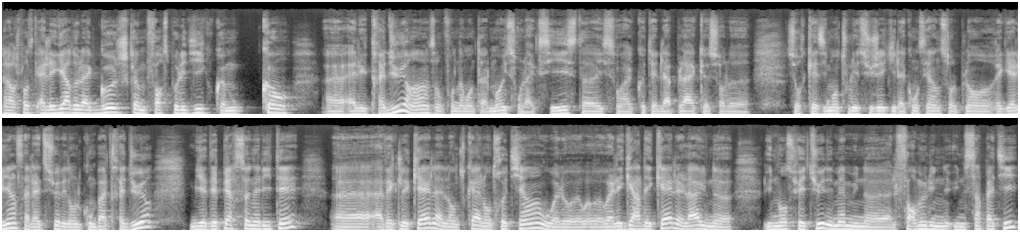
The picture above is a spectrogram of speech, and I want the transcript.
Alors je pense qu'à l'égard de la gauche comme force politique ou comme quand euh, elle est très dure. Hein, fondamentalement, ils sont laxistes, euh, ils sont à côté de la plaque sur le sur quasiment tous les sujets qui la concernent sur le plan régalien. Ça là-dessus, elle est dans le combat très dur. Mais il y a des personnalités euh, avec lesquelles, elle, en tout cas, elle entretient ou, elle, ou à l'égard desquelles elle a une une mensuétude et même une elle formule une, une sympathie.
